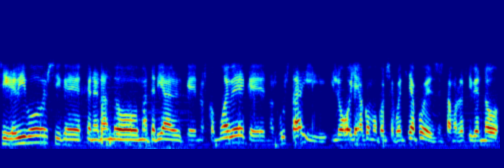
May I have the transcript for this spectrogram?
sigue vivo, sigue generando material que nos conmueve, que nos gusta y, y, luego ya como consecuencia pues estamos recibiendo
